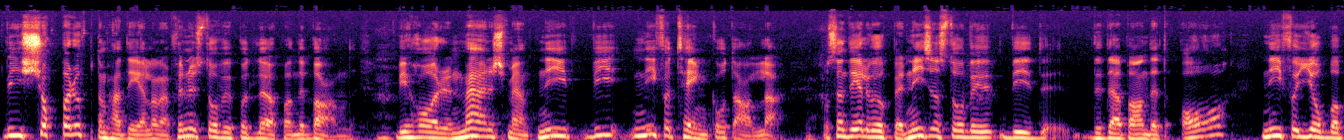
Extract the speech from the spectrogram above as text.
vi choppar upp de här delarna för nu står vi på ett löpande band. Vi har en management, ni, vi, ni får tänka åt alla. Och sen delar vi upp er. Ni som står vid, vid det där bandet A, ni får jobba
